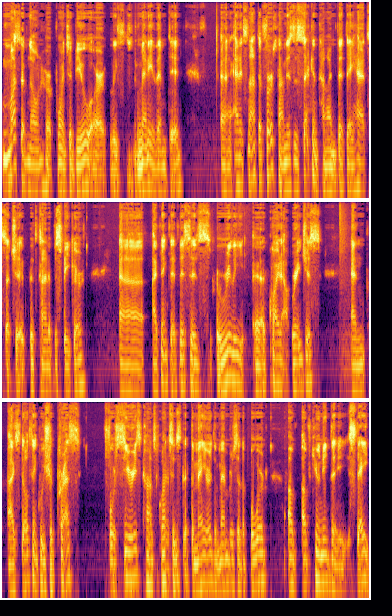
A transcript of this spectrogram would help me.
must have known her points of view, or at least many of them did. Uh, and it's not the first time. This is the second time that they had such a kind of a speaker. Uh, I think that this is really uh, quite outrageous, and I still think we should press for serious consequences that the mayor, the members of the board of, of CUNY, the state,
